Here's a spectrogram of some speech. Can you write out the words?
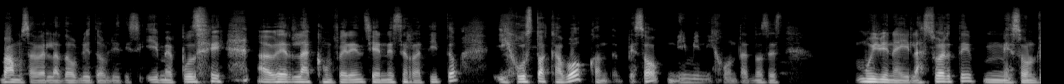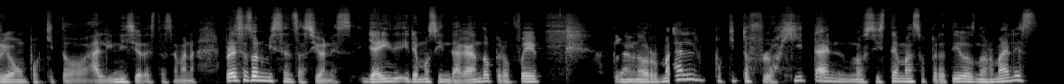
Vamos a ver la WWDC. Y me puse a ver la conferencia en ese ratito y justo acabó cuando empezó mi mini junta. Entonces, muy bien ahí. La suerte me sonrió un poquito al inicio de esta semana. Pero esas son mis sensaciones. Ya iremos indagando, pero fue normal, un poquito flojita en los sistemas operativos normales.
